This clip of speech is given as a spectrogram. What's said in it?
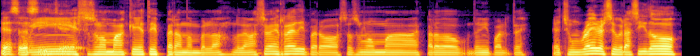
ese sí que... esos son los más que yo estoy esperando, en verdad. Los demás se ven ready, pero esos son los más esperados de mi parte. De hecho, un Raider, si hubiera sido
